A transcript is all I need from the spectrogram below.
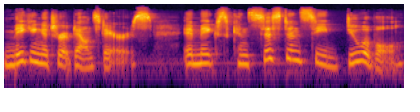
making a trip downstairs. It makes consistency doable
